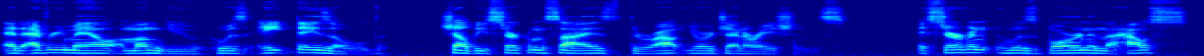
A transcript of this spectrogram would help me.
And every male among you who is eight days old shall be circumcised throughout your generations. A servant who is born in the house,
